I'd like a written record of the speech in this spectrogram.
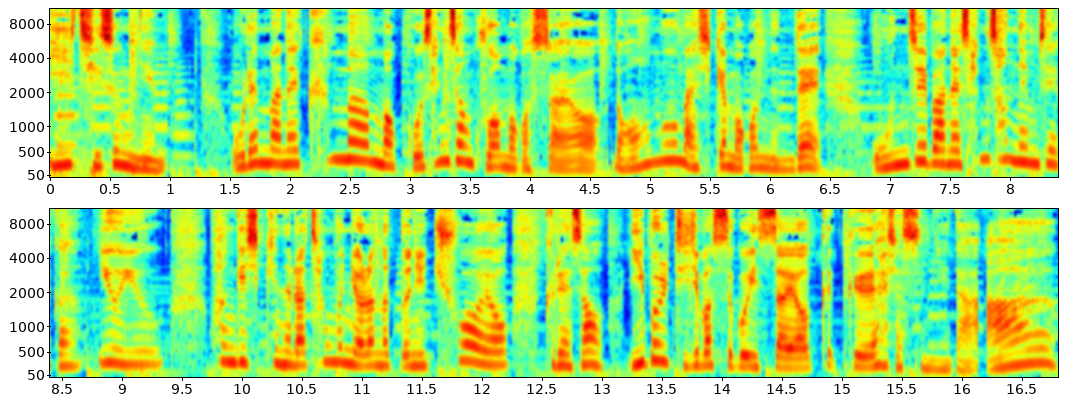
이지숙님, 오랜만에 큰 마음 먹고 생선 구워 먹었어요. 너무 맛있게 먹었는데 온 집안에 생선 냄새가 유유. 환기시키느라 창문 열어놨더니 추워요. 그래서 이불 뒤집어 쓰고 있어요. 크크 하셨습니다. 아,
